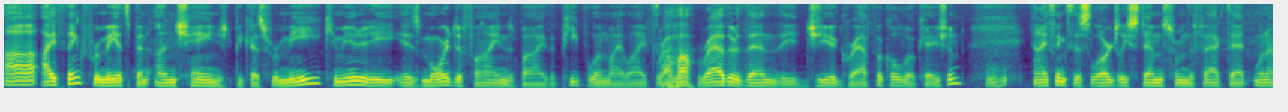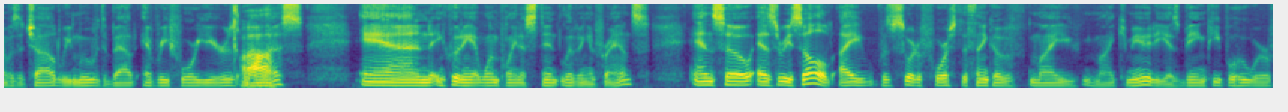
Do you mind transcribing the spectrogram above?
Uh, I think for me it's been unchanged because for me, community is more defined by the people in my life rather, uh-huh. rather than the geographical location. Mm-hmm. And I think this largely stems from the fact that when I was a child, we moved about every four years or ah. less and including at one point a stint living in France. And so as a result, I was sort of forced to think of my my community as being people who were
